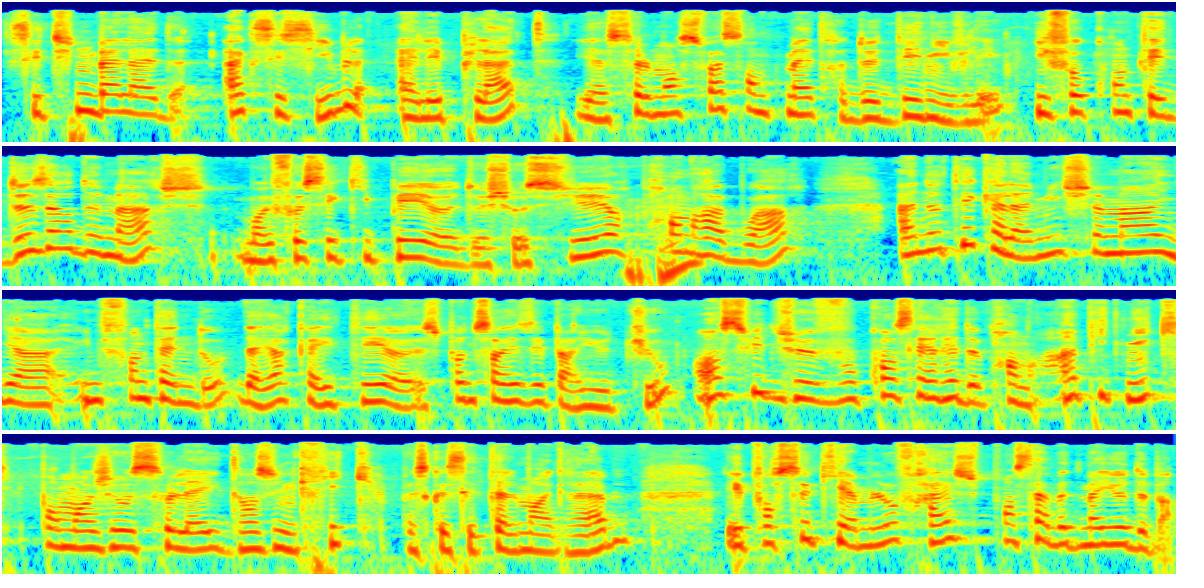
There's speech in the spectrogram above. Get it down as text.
C'est une balade accessible, elle est plate, il y a seulement 60 mètres de dénivelé. Il faut compter deux heures de marche, bon, il faut s'équiper euh, de chaussures, prendre à boire. À noter qu'à la mi-chemin, il y a une fontaine d'eau, d'ailleurs qui a été euh, sponsorisée par YouTube. Ensuite, je vous conseillerais de prendre un pique-nique pour manger au soleil dans une crique, parce que c'est tellement agréable. Et pour ceux qui aiment l'eau fraîche, pensez à votre maillot de bain.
